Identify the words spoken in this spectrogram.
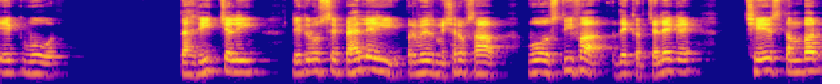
एक वो तहरीक चली, लेकिन उससे पहले ही परवेज़ मुशरफ साहब वो इस्तीफ़ा देकर चले गए। छः सितंबर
